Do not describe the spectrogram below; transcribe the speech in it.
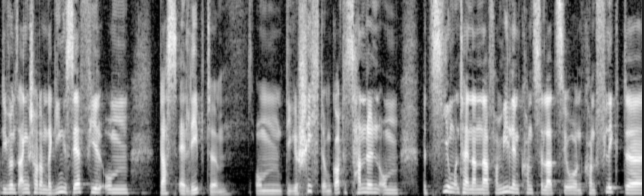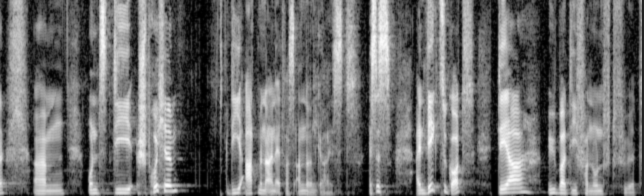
die wir uns angeschaut haben, da ging es sehr viel um das Erlebte, um die Geschichte, um Gottes Handeln, um Beziehungen untereinander, Familienkonstellation, Konflikte. Ähm, und die Sprüche, die atmen einen etwas anderen Geist. Es ist ein Weg zu Gott, der über die Vernunft führt,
